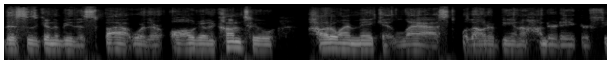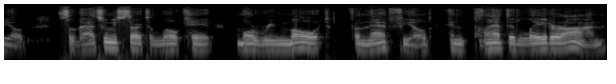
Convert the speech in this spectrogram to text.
this is going to be the spot where they're all going to come to. How do I make it last without it being a hundred acre field? So that's when you start to locate more remote from that field and planted later on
